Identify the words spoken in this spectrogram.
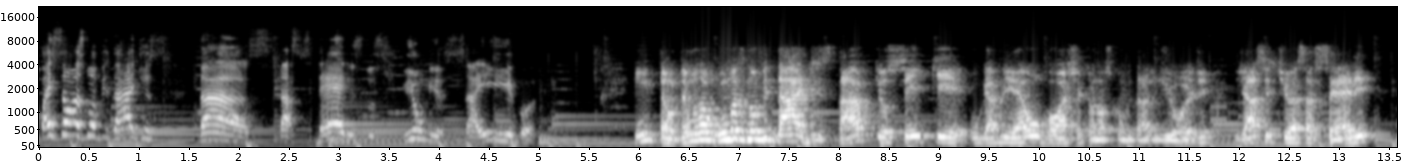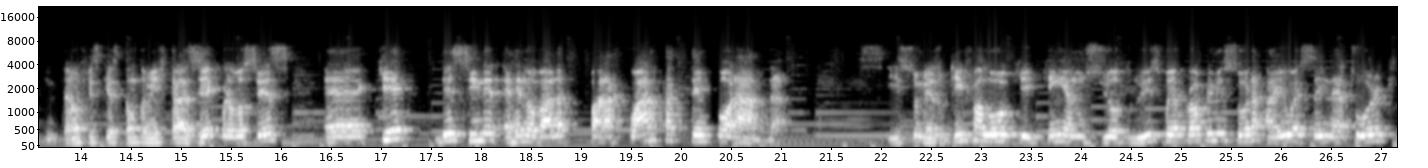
Quais são as novidades das, das séries, dos filmes aí, Igor? Então, temos algumas novidades, tá? Porque eu sei que o Gabriel Rocha, que é o nosso convidado de hoje, já assistiu essa série, então eu fiz questão também de trazer aqui para vocês é, que The Sinner é renovada para a quarta temporada. Isso mesmo. Quem falou que quem anunciou tudo isso foi a própria emissora, a USA Network,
